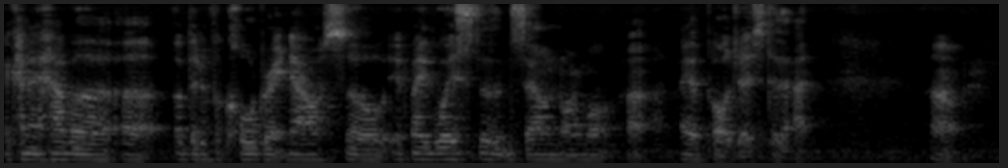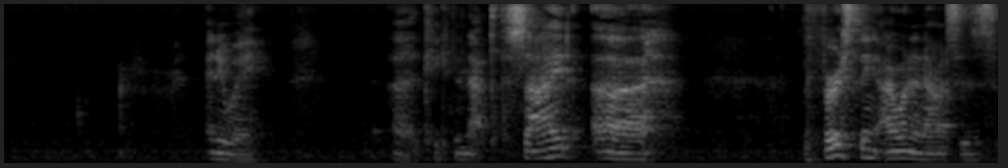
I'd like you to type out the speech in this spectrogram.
I kind of have a, a, a, bit of a cold right now, so if my voice doesn't sound normal, uh, I apologize to that. Um, anyway, uh, kicking that to the side, uh, the first thing I want to announce is,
